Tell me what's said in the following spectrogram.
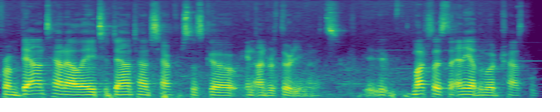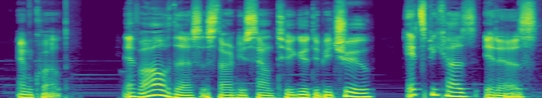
from downtown LA to downtown San Francisco in under 30 minutes, much less than any other mode of transport. end quote. If all of this is starting to sound too good to be true, it's because it is.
